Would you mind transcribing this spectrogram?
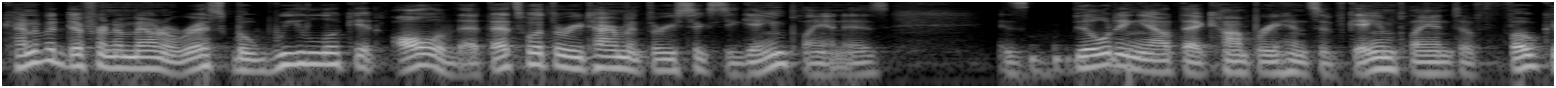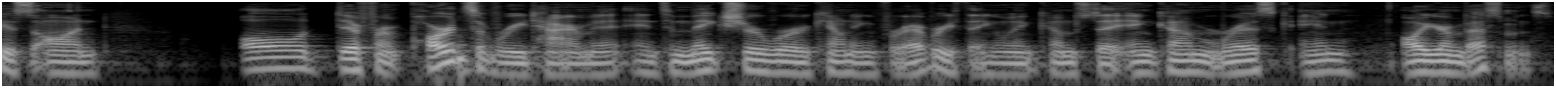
kind of a different amount of risk, but we look at all of that. That's what the retirement 360 game plan is is building out that comprehensive game plan to focus on all different parts of retirement and to make sure we're accounting for everything when it comes to income, risk, and all your investments.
